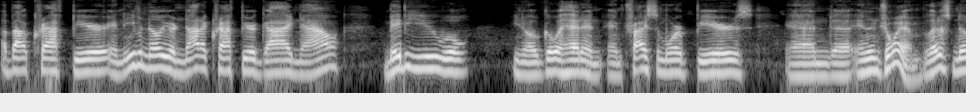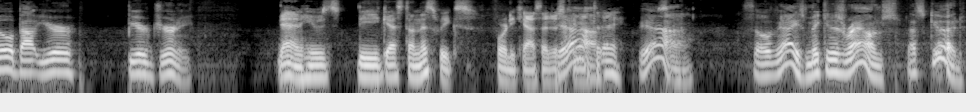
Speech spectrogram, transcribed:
about craft beer. And even though you're not a craft beer guy now, maybe you will, you know, go ahead and, and try some more beers and uh, and enjoy them. Let us know about your beer journey. Yeah, and he was the guest on this week's 40 cast that just came out today. Yeah. So, So yeah, he's making his rounds. That's good.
